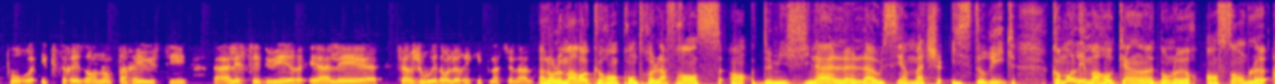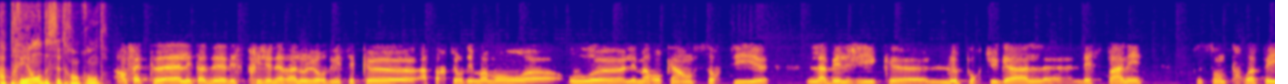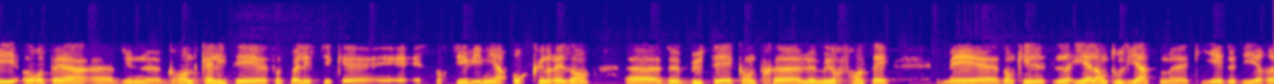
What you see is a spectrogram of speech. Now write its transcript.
pour X raisons, n'ont pas réussi à les séduire et à les faire jouer dans leur équipe nationale. Alors le Maroc rencontre la France en demi-finale, là aussi un match historique. Comment les Marocains, dans leur ensemble, appréhendent cette rencontre? En fait, l'état d'esprit général aujourd'hui, c'est que à partir du moment où les Marocains ont sorti la Belgique, euh, le Portugal, euh, l'Espagne. Ce sont trois pays européens euh, d'une grande qualité footballistique et, sportive. Il n'y a aucune raison de buter contre le mur français. Mais donc il, y a l'enthousiasme qui est de dire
